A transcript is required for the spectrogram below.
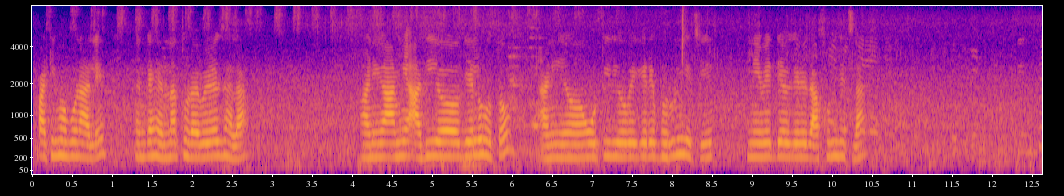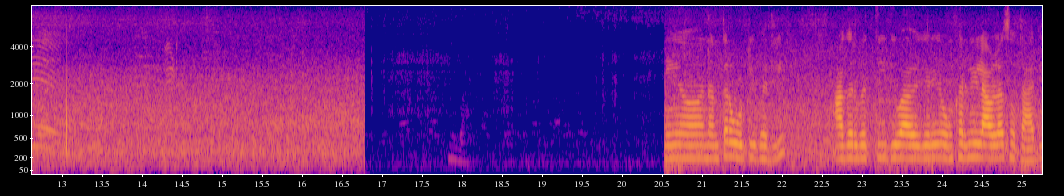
पाठीमागून आले. कारण का ह्यांना थोडा वेळ झाला. आणि आम्ही आधी गेलो होतो. आणि ओटी वगैरे भरून घेतली. नैवेद्य वगैरे दाखवून घेतला आणि अ, नंतर ओटी भरली. अगरबत्ती दिवा वगैरे ओंखरणी लावलाच होता आधी.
